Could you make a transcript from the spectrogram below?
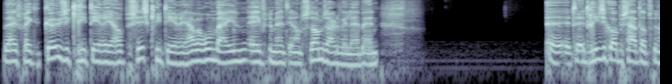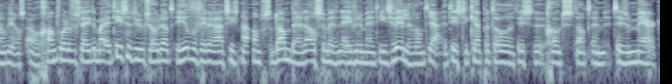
wij spreken keuzecriteria of besliscriteria waarom wij een evenement in Amsterdam zouden willen hebben. En uh, het, het, risico bestaat dat we dan weer als arrogant worden versleten. Maar het is natuurlijk zo dat heel veel federaties naar Amsterdam bellen als ze met een evenement iets willen. Want ja, het is de capital, het is de grootste stad en het is een merk.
